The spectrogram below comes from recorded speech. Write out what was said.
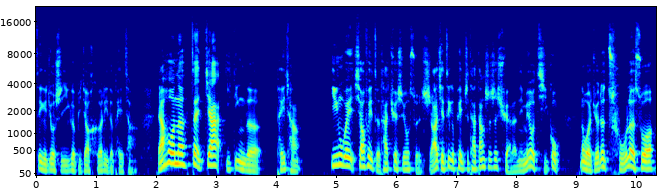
这个就是一个比较合理的赔偿。然后呢，再加一定的赔偿，因为消费者他确实有损失，而且这个配置他当时是选了，你没有提供。那我觉得除了说。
